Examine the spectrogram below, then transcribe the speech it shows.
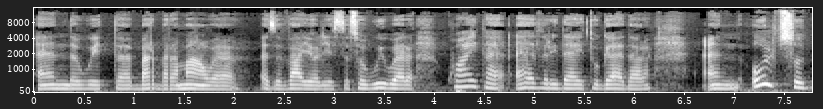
and with uh, Barbara Maurer as a violist. So we were quite uh, every day together. And also,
